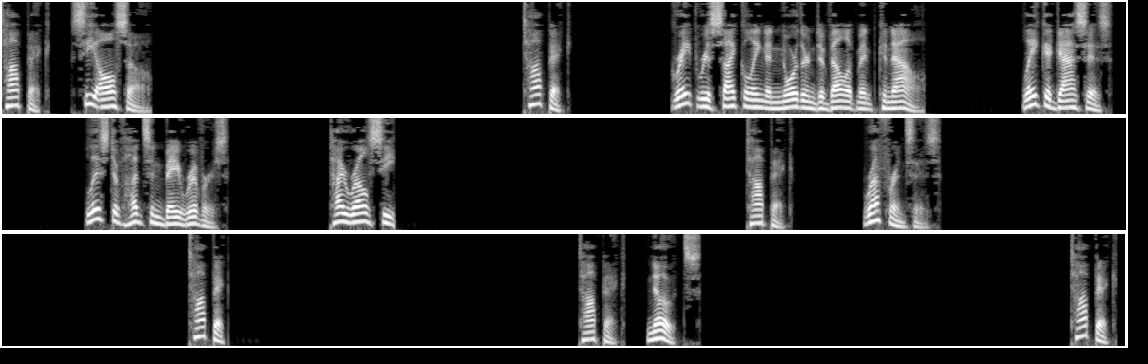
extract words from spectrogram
Topic. See also Topic. Great Recycling and Northern Development Canal Lake Agassiz List of Hudson Bay rivers Tyrrell Sea Topic. References Topic. Topic. Notes Topic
